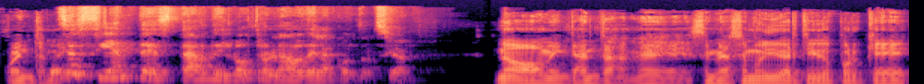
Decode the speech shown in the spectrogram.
Cuéntame. ¿Qué se siente estar del otro lado de la conducción? No, me encanta. se me hace muy divertido porque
